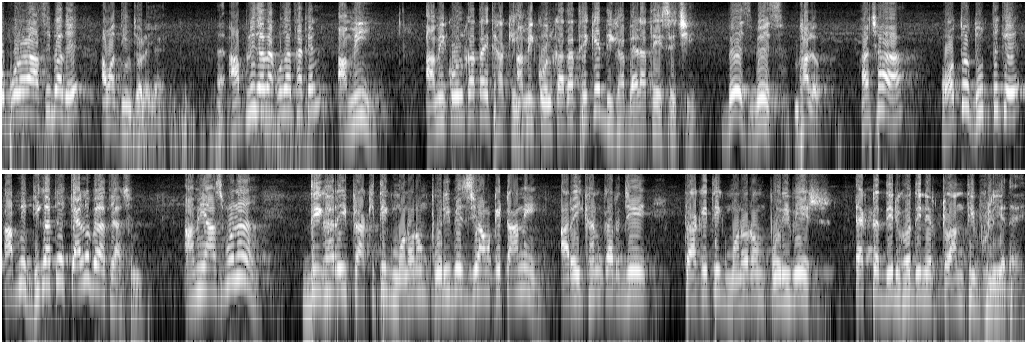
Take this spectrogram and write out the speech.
ওপরের আশীর্বাদে আমার দিন চলে যায়। আপনি দাদা কোথায় থাকেন? আমি আমি কলকাতায় থাকি। আমি কলকাতা থেকে দীঘা বেড়াতে এসেছি। বেশ বেশ ভালো। আচ্ছা অত দূর থেকে আপনি দীঘাতে কেন বেড়াতে আসেন? আমি আসব না। দীঘার এই প্রাকৃতিক মনোরম পরিবেশ যে আমাকে টানে আর এইখানকার যে প্রাকৃতিক মনোরম পরিবেশ একটা দীর্ঘদিনের ক্লান্তি ভুলিয়ে দেয়।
